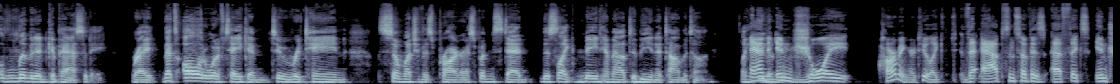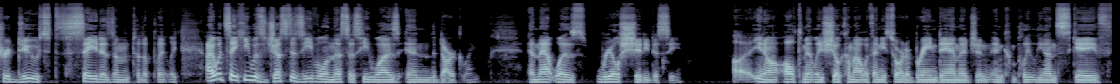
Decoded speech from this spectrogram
limited capacity, right? That's all it would have taken to retain so much of his progress, but instead this like made him out to be an automaton. Like and enjoy harming her too. Like the yeah. absence of his ethics introduced sadism to the plate. Like I would say he was just as evil in this as he was in the Darkling and that was real shitty to see. Uh, you know, ultimately she'll come out with any sort of brain damage and, and completely unscathed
